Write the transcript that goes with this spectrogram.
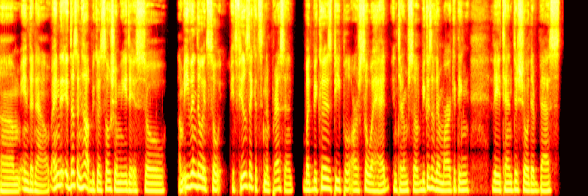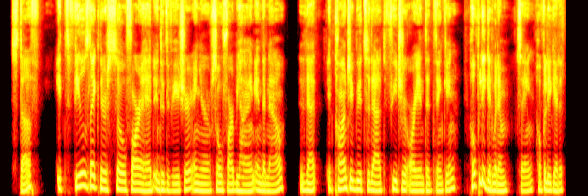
um, in the now and it doesn't help because social media is so um, even though it's so, it feels like it's in the present, but because people are so ahead in terms of, because of their marketing, they tend to show their best stuff. It feels like they're so far ahead into the future and you're so far behind in the now that it contributes to that future oriented thinking. Hopefully, you get what I'm saying. Hopefully, you get it.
